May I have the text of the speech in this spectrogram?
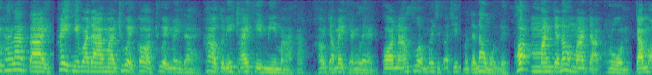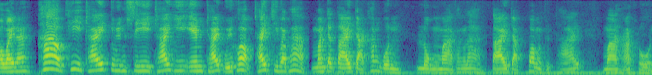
นข้างล่างตาย ให้เทวดามาช่วยก็ช่วยไม่ได้ ข้าวตัวนี้ใช้เคมีมาครับ เขาจะไม่แข็งแรง พอน้ำท่วมไม่ถึงอาทิตย์มันจะเน่าหมดเลย เพราะมันจะเน่ามาจากโคลนจำเอาไว้นะ ข้าวที่ใช้จุลินทรีย์ ใช้ EM ใช้ปุ๋ยคอก ใช้ชีวภาพ มันจะตายจากข้างบนลงมาข้างล่าง ตายจากป้องสุดท้ายมาหาโคลน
